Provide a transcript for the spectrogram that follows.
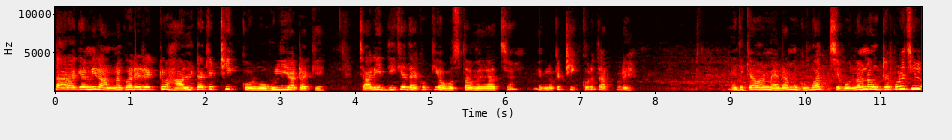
তার আগে আমি রান্নাঘরের একটু হালটাকে ঠিক করব, হুলিয়াটাকে। চারিদিকে দেখো কি অবস্থা হয়ে আছে। এগুলোকে ঠিক করে তারপরে এদিকে আমার ম্যাডাম ঘুমাচ্ছে। বললাম, না, উঠে পড়েছিল?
